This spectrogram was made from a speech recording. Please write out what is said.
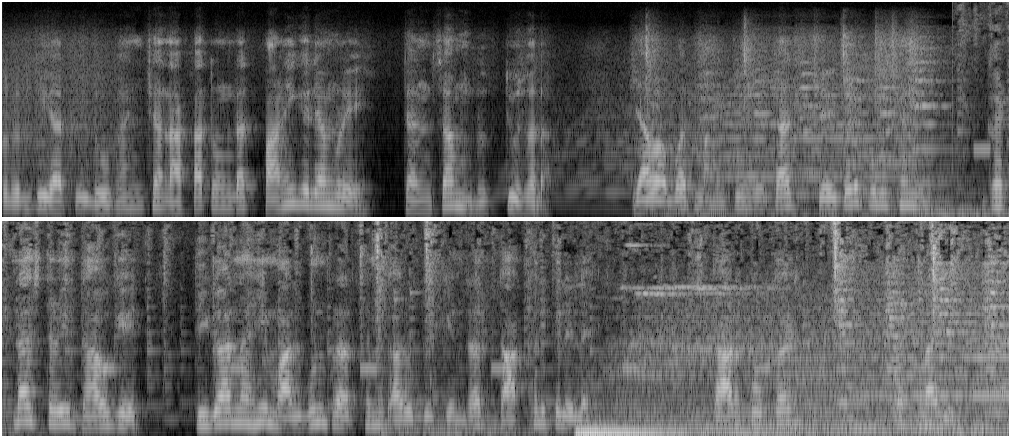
परंतु यातील दोघांच्या नाकातोंडात पाणी गेल्यामुळे त्यांचा मृत्यू झाला. याबाबत माहिती मिळताच जयगड पोलिसांनी घटनास्थळी धाव घेत तिघांनाही मालगुण प्राथमिक आरोग्य केंद्रात दाखल केलेले आहे. स्टार कोकण रत्नागिरी.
